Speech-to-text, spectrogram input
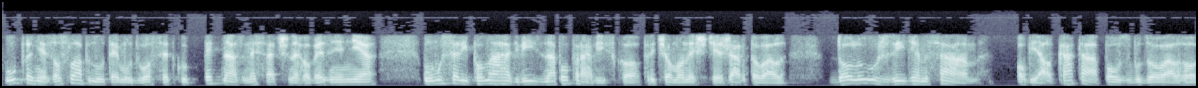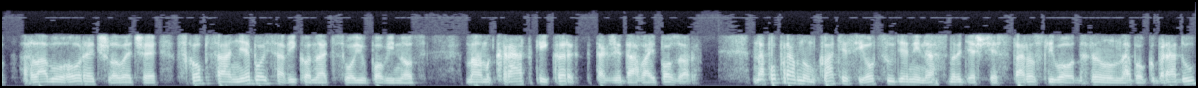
Úplne zoslabnutému dôsledku 15-mesačného väznenia mu museli pomáhať výjsť na popravisko, pričom on ešte žartoval Dolu už zídem sám. Objal kata a povzbudzoval ho hlavu hore človeče, schop sa, neboj sa vykonať svoju povinnosť. Mám krátky krk, takže dávaj pozor. Na popravnom klate si odsúdený na smrť ešte starostlivo odhrnul na bok bradu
